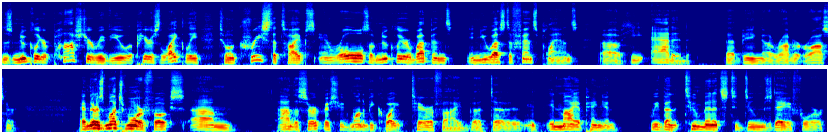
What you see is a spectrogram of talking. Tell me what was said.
nuclear posture review appears likely to increase the types and roles of nuclear weapons in U.S. defense plans, uh, he added, that being uh, Robert Rosner. And there's much more, folks. Um, on the surface, you'd want to be quite terrified, but uh, it, in my opinion, we've been at two minutes to doomsday for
